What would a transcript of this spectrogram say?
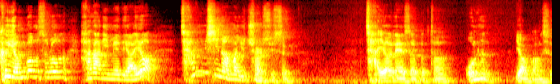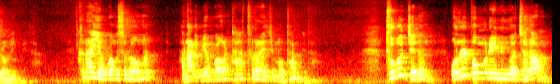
그 영광스러운 하나님에 대하여 잠시나마 유추할 수 있습니다. 자연에서부터 오는 영광스러움입니다. 그러나 영광스러움은 하나님의 영광을 다 드러내지 못합니다. 두 번째는 오늘 본문에 있는 것처럼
